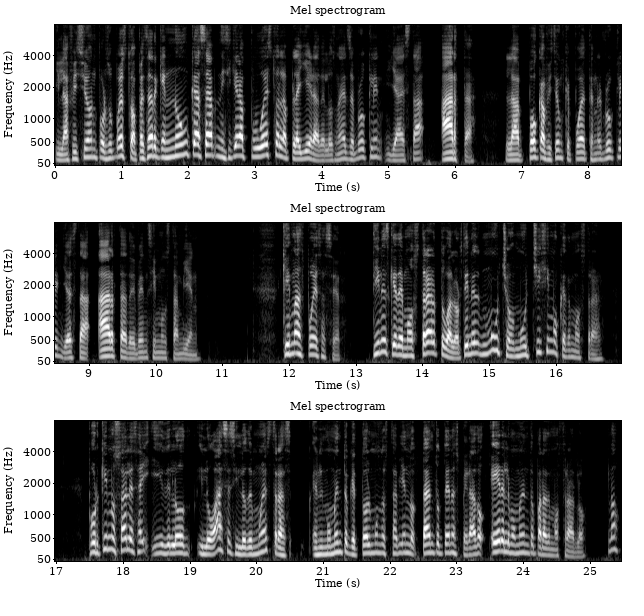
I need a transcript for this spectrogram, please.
Y la afición, por supuesto, a pesar de que nunca se ha ni siquiera puesto la playera de los Nets de Brooklyn, ya está harta. La poca afición que puede tener Brooklyn ya está harta de Ben Simmons también. ¿Qué más puedes hacer? Tienes que demostrar tu valor. Tienes mucho, muchísimo que demostrar. ¿Por qué no sales ahí y lo, y lo haces y lo demuestras en el momento que todo el mundo está viendo? Tanto te han esperado, era el momento para demostrarlo. No,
